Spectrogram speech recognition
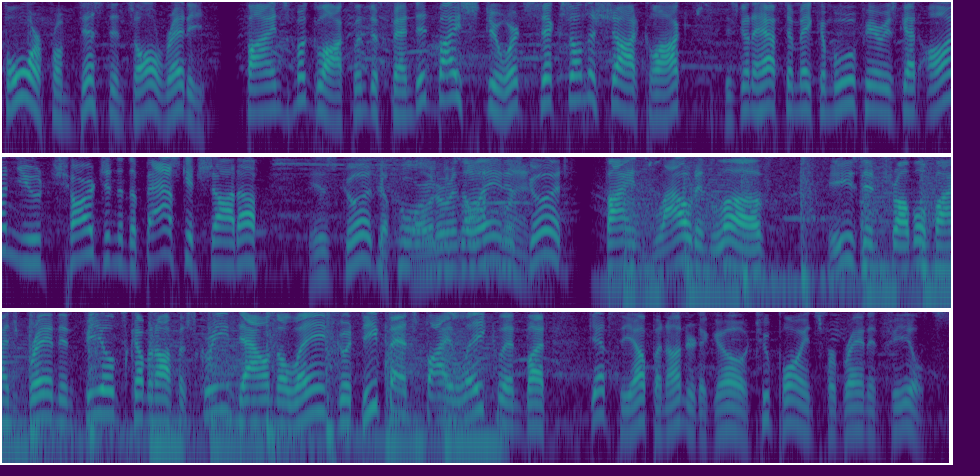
four from distance already. Finds McLaughlin, defended by Stewart. Six on the shot clock. He's going to have to make a move here. He's got on you, charging to the basket. Shot up is good. The floater in the lane is good. Finds Loud Loudon Love. He's in trouble. Finds Brandon Fields coming off a screen down the lane. Good defense by Lakeland, but gets the up and under to go. Two points for Brandon Fields.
